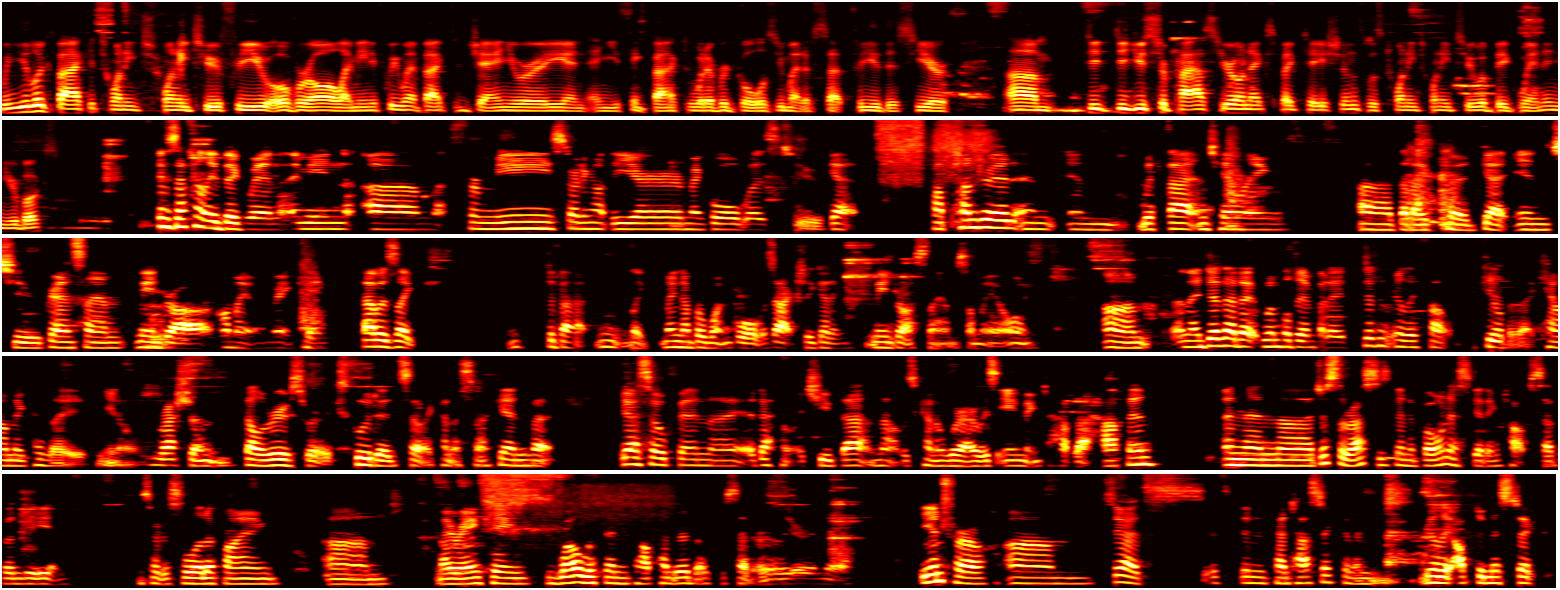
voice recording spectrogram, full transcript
When you look back at 2022 for you overall, I mean, if we went back to January and, and you think back to whatever goals you might have set for you this year, um, did, did you surpass your own expectations? Was 2022 a big win in your books? It was definitely a big win. I mean, um, for me, starting out the year, my goal was to get top 100, and, and with that entailing uh, that I could get into Grand Slam main draw on my own ranking. That was like the bet, like my number one goal was actually getting main draw slams on my own. Um, and I did that at Wimbledon, but I didn't really felt feel that that counted because I, you know, Russia and Belarus were excluded, so I kind of snuck in. But US Open, I, definitely achieved that, and that was kind of where I was aiming to have that happen. And then uh, just the rest has been a bonus, getting top seventy and, and sort of solidifying um, my ranking well within top hundred, like you said earlier in the the intro. Um, so yeah, it's it's been fantastic, and I'm really optimistic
